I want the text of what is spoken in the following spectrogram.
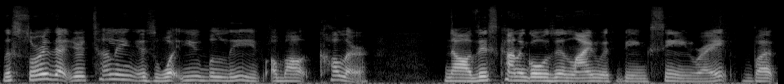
The story that you're telling is what you believe about color. Now, this kind of goes in line with being seen, right? But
